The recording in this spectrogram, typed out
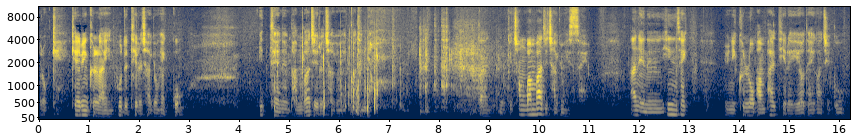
이렇게 켈빈 클라인 후드티를 착용했고 밑에는 반바지를 착용했거든요. 약간 이렇게 청반바지 착용했어요. 안에는 흰색 유니클로 반팔티 레이어드 해가지고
